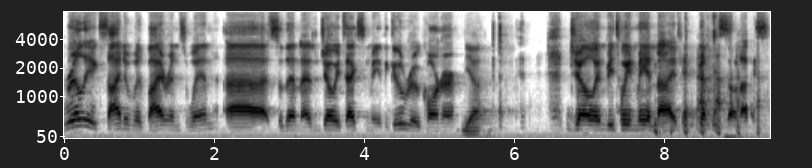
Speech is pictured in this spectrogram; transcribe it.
really excited with Byron's win. Uh, so then, as Joey texted me, the Guru corner, Yeah. Joe in between me and Knight, gonna be so nice.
